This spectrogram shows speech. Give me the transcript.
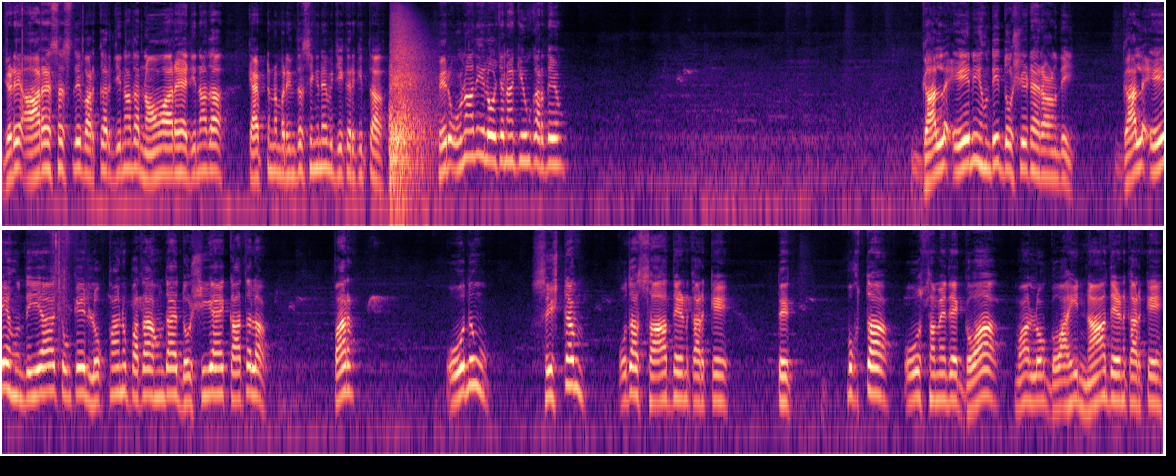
ਜਿਹੜੇ ਆਰਐਸਐਸ ਦੇ ਵਰਕਰ ਜਿਨ੍ਹਾਂ ਦਾ ਨਾਮ ਆ ਰਿਹਾ, ਜਿਨ੍ਹਾਂ ਦਾ ਕੈਪਟਨ ਅਮਰਿੰਦਰ ਸਿੰਘ ਨੇ ਵੀ ਜ਼ਿਕਰ ਕੀਤਾ, ਫਿਰ ਉਹਨਾਂ ਦੀ ਆਲੋਚਨਾ ਕਿਉਂ ਕਰਦੇ ਹੋ? ਗੱਲ ਇਹ ਨਹੀਂ ਹੁੰਦੀ ਦੋਸ਼ੀ ਠਹਿਰਾਉਣ ਦੀ। ਗੱਲ ਇਹ ਹੁੰਦੀ ਆ, ਕਿਉਂਕਿ ਲੋਕਾਂ ਨੂੰ ਪਤਾ ਹੁੰਦਾ ਹੈ ਦੋਸ਼ੀ ਆ ਇਹ ਕਾਤਲ ਆ। ਪਰ ਉਹਨੂੰ ਸਿਸਟਮ ਉਹਦਾ ਸਾਥ ਦੇਣ ਕਰਕੇ ਤੇ ਪੁਖਤਾ ਉਸ ਸਮੇਂ ਦੇ ਗਵਾਹ ਵੱਲੋਂ ਗਵਾਹੀ ਨਾ ਦੇਣ ਕਰਕੇ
